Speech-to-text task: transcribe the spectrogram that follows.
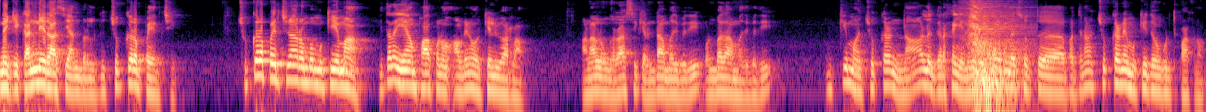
இன்றைக்கி கன்னி ராசி அன்பர்களுக்கு சுக்கிர பயிற்சி சுக்கிர பயிற்சினா ரொம்ப முக்கியமா? இதெல்லாம் ஏன் பார்க்கணும் அப்படின்னு ஒரு கேள்வி வரலாம். ஆனால் உங்கள் ராசிக்கு ரெண்டாம் அதிபதி ஒன்பதாம் அதிபதி முக்கியமாக சுக்கிரன் நாலு கிரகம் இணைவு. பேரில் சொத்து பார்த்தீங்கன்னா சுக்கரனை முக்கியத்துவம் கொடுத்து பார்க்கணும்.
